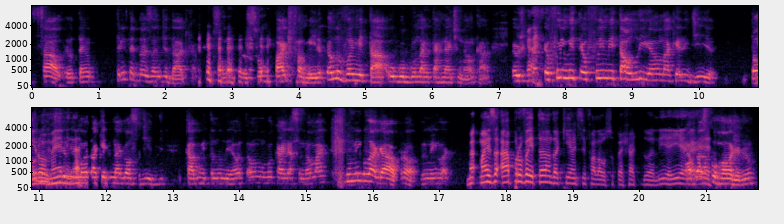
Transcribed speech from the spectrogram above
Saulo, eu tenho 32 anos de idade, cara. Eu sou, um, eu sou, um, pai de família. Eu não vou imitar o Gugu na internet, não, cara. Eu, eu, fui, imitar, eu fui imitar o Leão naquele dia. Todo Virou dia meme, ele né? manda aquele negócio de, de cabo imitando o Leão, então não vou cair nessa, não. Mas domingo legal, pronto, domingo legal. Mas, mas aproveitando aqui, antes de falar o superchat do Ali, aí. Um abraço é, pro Roger, viu?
